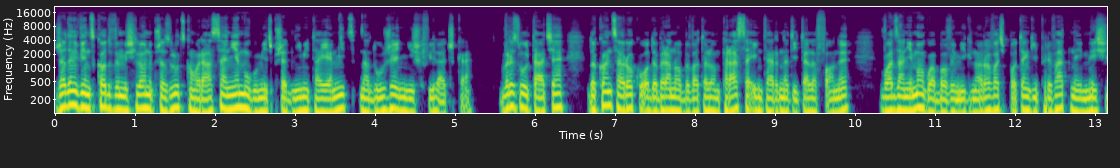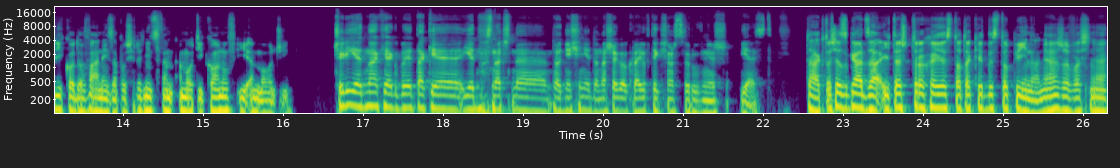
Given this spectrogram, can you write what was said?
Żaden więc kod wymyślony przez ludzką rasę nie mógł mieć przed nimi tajemnic na dłużej niż chwileczkę. W rezultacie do końca roku odebrano obywatelom prasę, internet i telefony. Władza nie mogła bowiem ignorować potęgi prywatnej myśli kodowanej za pośrednictwem emotikonów i emoji. Czyli jednak jakby takie jednoznaczne odniesienie do naszego kraju w tej książce również jest. Tak, to się zgadza i też trochę jest to takie dystopijne, nie? że właśnie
